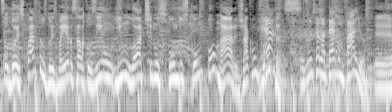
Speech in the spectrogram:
São dois quartos, dois banheiros, sala, cozinha e um lote nos fundos com pomar, já com frutas. Pergunta se ela pega um palho. É,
